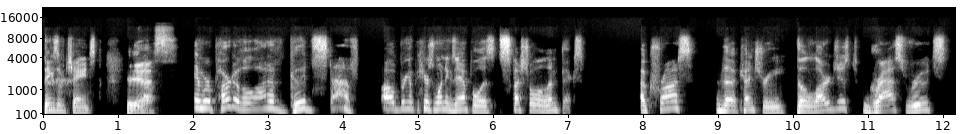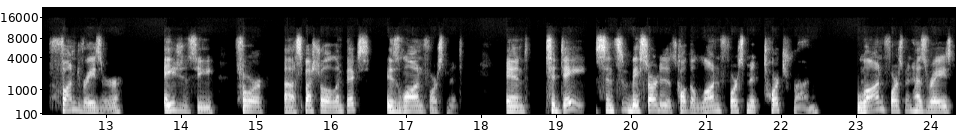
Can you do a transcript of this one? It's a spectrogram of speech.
Things have changed. Yes. You know? And we're part of a lot of good stuff. I'll bring up here's one example is Special Olympics. Across the country, the largest grassroots fundraiser agency for uh, Special Olympics is law enforcement. And to date, since they started, it's called the Law Enforcement Torch Run. Law enforcement has raised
